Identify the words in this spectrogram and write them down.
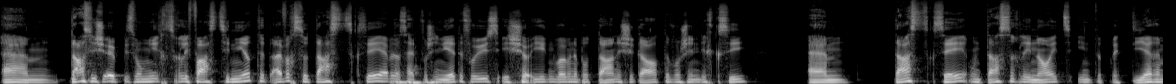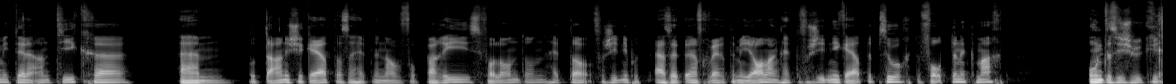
Ähm, das ist etwas, was mich so ein bisschen fasziniert hat, einfach so das zu sehen. Eben, das hat wahrscheinlich jeder von uns, ist schon irgendwo in einem botanischen Garten wahrscheinlich gewesen. Ähm, das zu sehen und das ein bisschen neu zu interpretieren mit diesen antiken ähm, botanischen Gärten. Also hat dann auch von Paris, von London, hat er verschiedene, also hat einfach während einem Jahr lang hat er verschiedene Gärten besucht, Fotos gemacht. Und das ist wirklich,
